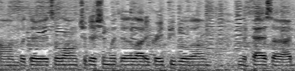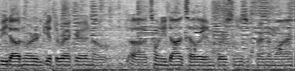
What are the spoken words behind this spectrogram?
um, but there, it's a long tradition with a lot of great people. Um, in the past, uh, I beat out in order to get the record. Uh, Tony Donatelli in person. He's a friend of mine.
